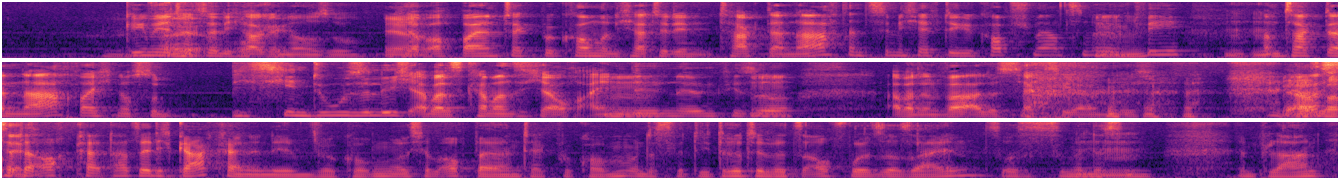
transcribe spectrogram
Ging mir Ah tatsächlich ja okay. genauso. Ja. Ich habe auch BioNTech bekommen und ich hatte den Tag danach dann ziemlich heftige Kopfschmerzen Mhm. irgendwie. Am Tag danach war ich noch so ein bisschen duselig, aber das kann man sich ja auch einbilden irgendwie so. Aber dann war alles sexy eigentlich. Ja, ich hatte auch ka- tatsächlich gar keine Nebenwirkungen. Also ich habe auch BioNTech bekommen und das wird, die dritte wird es auch wohl so sein. So ist es zumindest im, im Plan.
